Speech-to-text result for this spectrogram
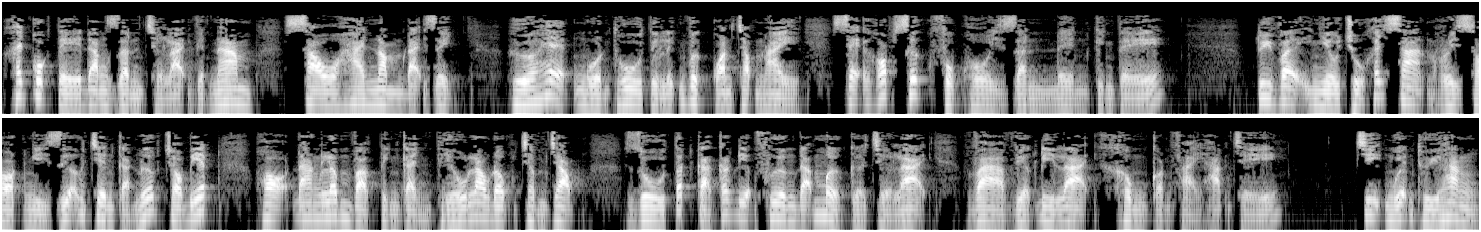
Khách quốc tế đang dần trở lại Việt Nam sau 2 năm đại dịch, hứa hẹn nguồn thu từ lĩnh vực quan trọng này sẽ góp sức phục hồi dần nền kinh tế. Tuy vậy, nhiều chủ khách sạn, resort nghỉ dưỡng trên cả nước cho biết họ đang lâm vào tình cảnh thiếu lao động trầm trọng, dù tất cả các địa phương đã mở cửa trở lại và việc đi lại không còn phải hạn chế. Chị Nguyễn Thúy Hằng,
